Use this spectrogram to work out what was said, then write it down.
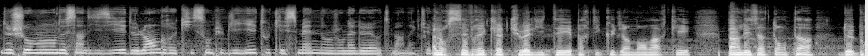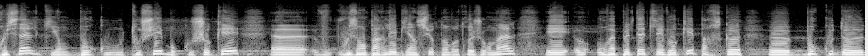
de Chaumont, de Saint-Dizier, de Langres, qui sont publiées toutes les semaines dans le journal de la Haute-Marne actuellement. Alors c'est vrai que l'actualité est particulièrement marquée par les attentats de Bruxelles qui ont beaucoup touché, beaucoup choqué. Euh, vous, vous, en parlez bien sûr dans votre journal et euh, on va peut-être l'évoquer parce que euh, beaucoup de,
